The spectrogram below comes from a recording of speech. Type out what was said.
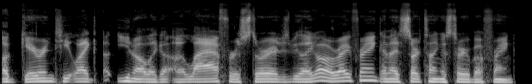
a guarantee like you know like a, a laugh or a story, I'd just be like, "Oh, right, Frank," and I start telling a story about Frank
